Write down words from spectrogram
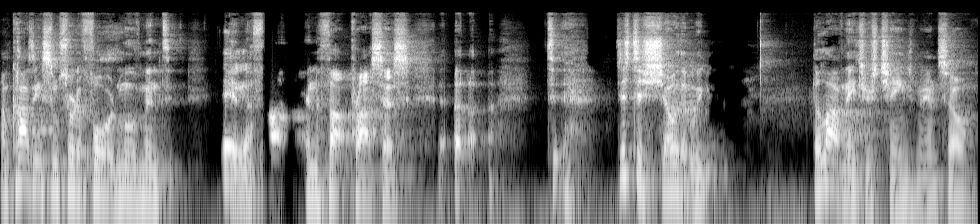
I'm causing some sort of forward movement in the, thought, in the thought process, uh, uh, to, just to show that we, the law of nature's changed, man. So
